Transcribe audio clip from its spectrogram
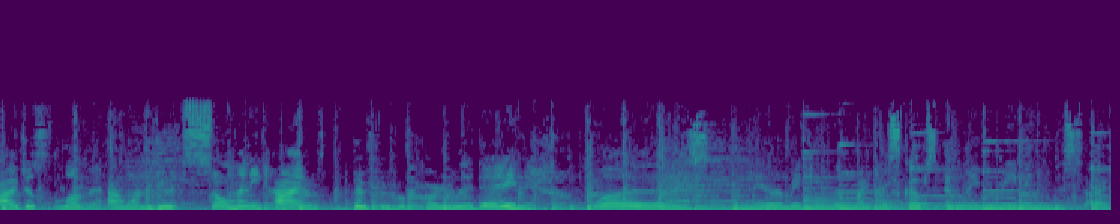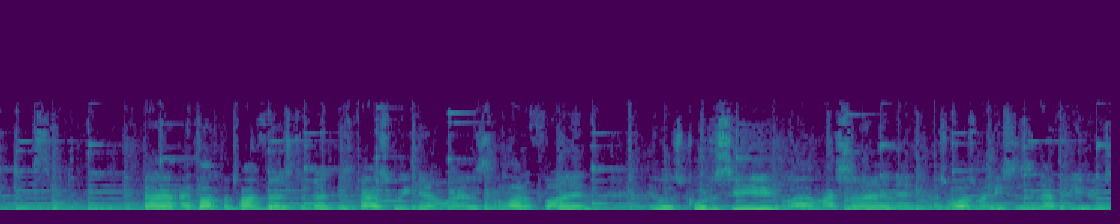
I just love it. I want to do it so many times. My favorite part of the day was when we were making the microscopes and we meeting the scientists. Uh, I thought the PyFest event this past weekend was a lot of fun. It was cool to see uh, my son and as well as my nieces and nephews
